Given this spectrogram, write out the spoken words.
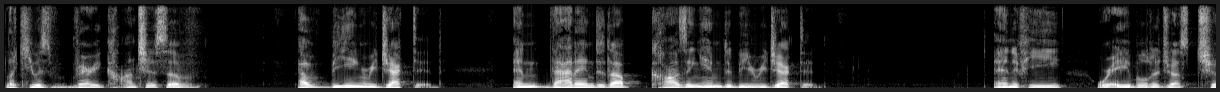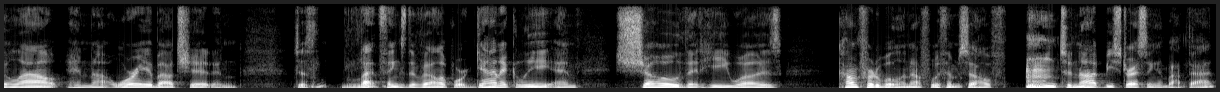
like he was very conscious of of being rejected. And that ended up causing him to be rejected. And if he were able to just chill out and not worry about shit and just let things develop organically and show that he was comfortable enough with himself to not be stressing about that,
